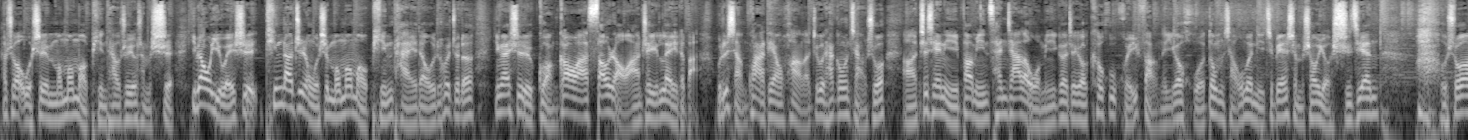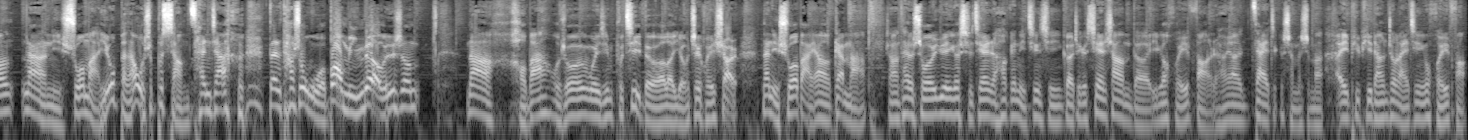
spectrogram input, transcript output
他说：“我是某某某平台。”我说：“有什么事？”一般我以为是听到这种我是某某某平台的，我就会觉得应该是广告啊、骚扰啊这一类的吧。我就想挂电话了。结果他跟我讲说：“啊，之前你报名参加了我们一个这个客户回访的一个活动，想问问你这边什么时候有时间啊？”我说：“那你说嘛，因为本来我是不想参加，但是他说我报名的，我就说那好吧。”我说：“我已经不记得了。”有这回事儿，那你说吧，要干嘛？然后他就说约一个时间，然后跟你进行一个这个线上的一个回访，然后要在这个什么什么 A P P 当中来进行回访。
